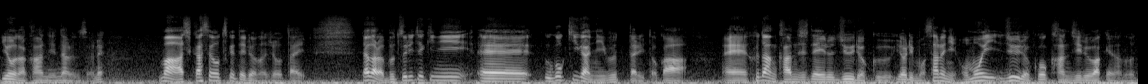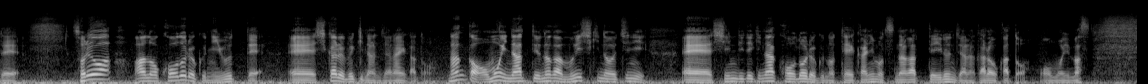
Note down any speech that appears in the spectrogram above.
ような感じになるんですよね。まあ足かせをつけてるような状態。だから物理的に、えー、動きが鈍ったりとか、えー、普段感じている重力よりもさらに重い重力を感じるわけなのでそれはあの行動力鈍って、えー、しかるべきなんじゃないかと。なんか重いなっていうのが無意識のうちに、えー、心理的な行動力の低下にもつながっているんじゃなかろうかと思います。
